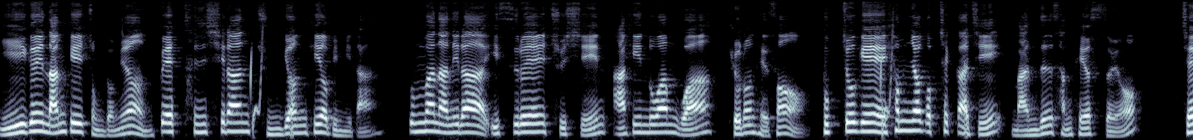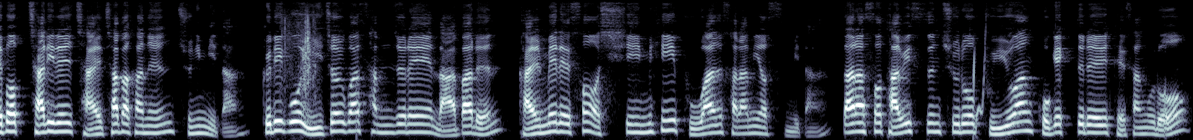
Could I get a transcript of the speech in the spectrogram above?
이익을 남길 정도면 꽤 튼실한 중견 기업입니다. 뿐만 아니라 이스라엘 출신 아히노암과 결혼해서 북쪽의 협력업체까지 만든 상태였어요. 제법 자리를 잘 잡아가는 중입니다. 그리고 2절과 3절의 나발은 갈멜에서 심히 부한 사람이었습니다. 따라서 다윗은 주로 부유한 고객들을 대상으로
